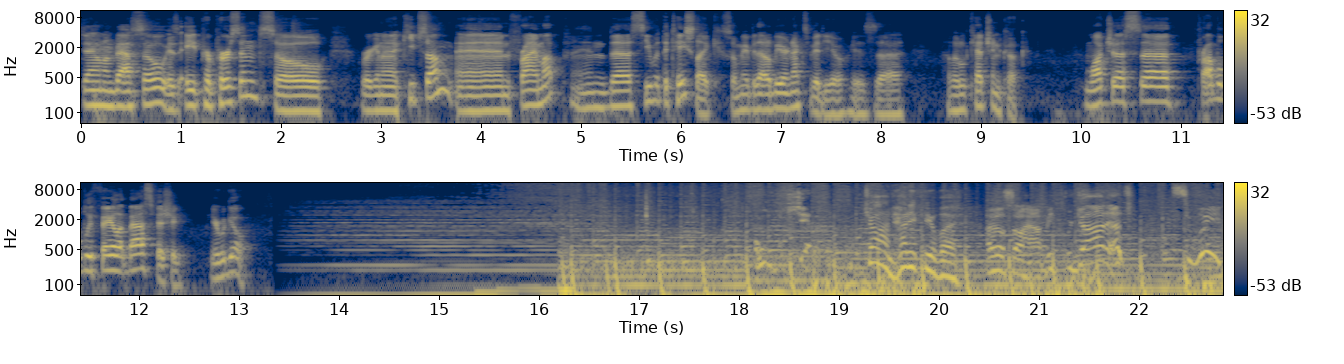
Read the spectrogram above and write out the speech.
down on Vaseux is eight per person, so we're gonna keep some and fry them up and uh, see what they taste like. So maybe that'll be our next video is uh, a little catch and cook. Watch us uh, probably fail at bass fishing. Here we go. Oh shit! John, how do you feel, bud? I feel so happy. We got it. That's sweet.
